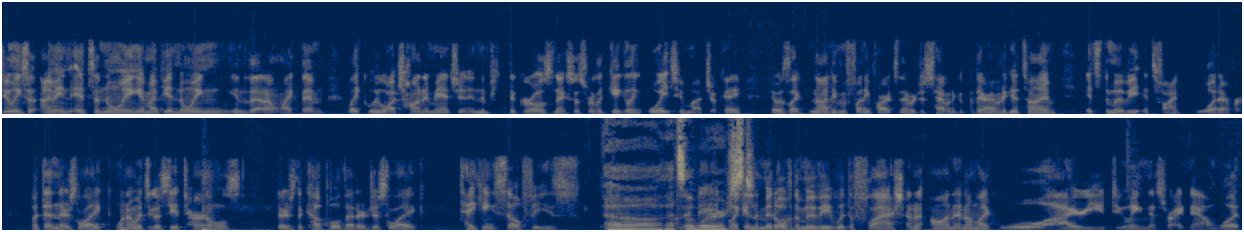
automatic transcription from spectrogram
doing so, I mean, it's annoying. It might be annoying you know, that I don't like them. Like we watch Haunted Mansion, and the the girls next to us were like giggling way too much. Okay, it was like not even funny parts, and they were just having a good. But they were having a good time. It's the movie. It's fine. Whatever. But then there's like when I went to go see Eternals, there's the couple that are just like taking selfies Oh, that's the date, worst. like in the middle of the movie with the flash on, and I'm like, why are you doing this right now? What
